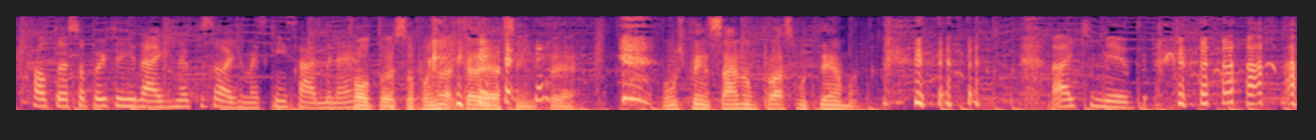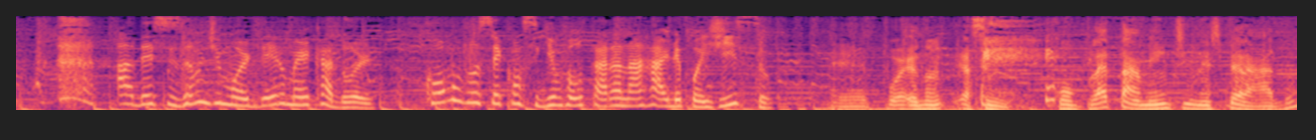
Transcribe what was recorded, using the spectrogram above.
Faltou essa oportunidade no episódio, mas quem sabe, né? Faltou essa oportunidade. É assim, é. Vamos pensar num próximo tema. Ai, que medo. a decisão de morder o mercador. Como você conseguiu voltar a narrar depois disso? É, pô, eu não- assim, completamente inesperado,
